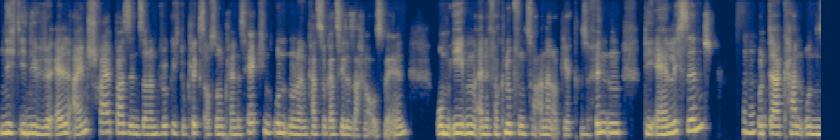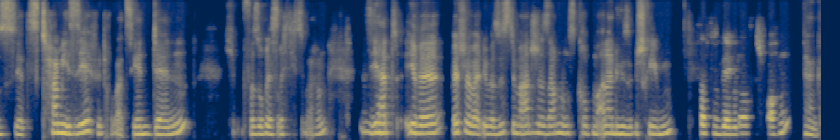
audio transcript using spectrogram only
nicht individuell einschreibbar sind, sondern wirklich, du klickst auf so ein kleines Häkchen unten und dann kannst du ganz viele Sachen auswählen, um eben eine Verknüpfung zu anderen Objekten zu finden, die ähnlich sind. Mhm. Und da kann uns jetzt Tammy sehr viel drüber erzählen, denn ich versuche es richtig zu machen. Sie hat ihre Bachelorarbeit über systematische Sammlungsgruppenanalyse geschrieben. Das hast du sehr gut ausgesprochen. Danke.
